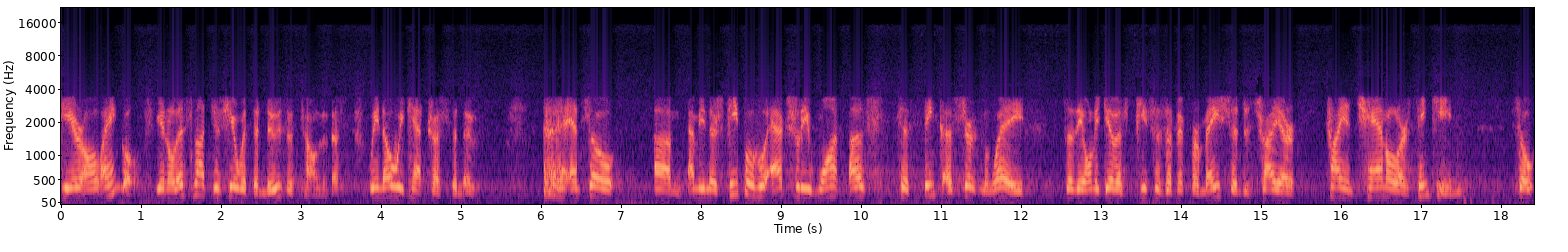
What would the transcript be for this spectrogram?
hear all angles. You know, let's not just hear what the news is telling us. We know we can't trust the news, and so um, I mean, there's people who actually want us to think a certain way so they only give us pieces of information to try our try and channel our thinking. So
